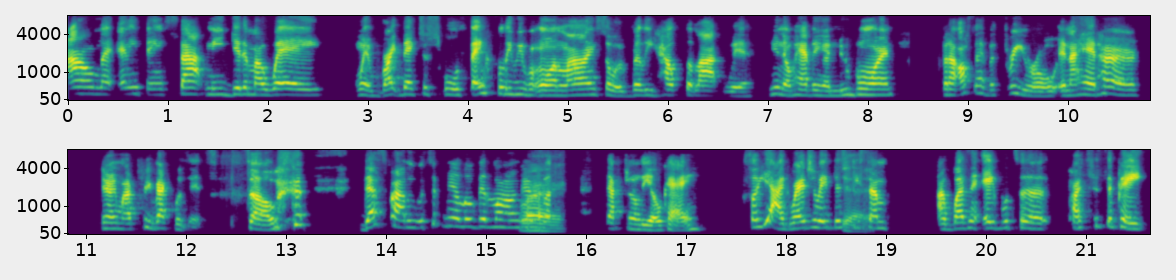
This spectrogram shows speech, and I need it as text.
I don't let anything stop me, get in my way. Went right back to school. Thankfully, we were online, so it really helped a lot with, you know, having a newborn. But I also have a three-year-old, and I had her during my prerequisites. So that's probably what took me a little bit longer, right. but definitely okay. So yeah, I graduated this yeah. December. I wasn't able to participate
